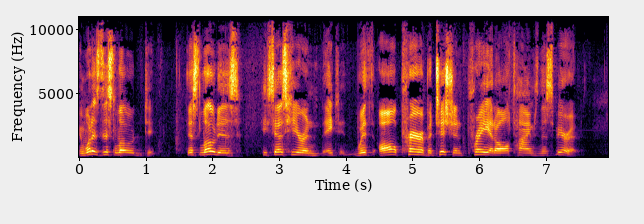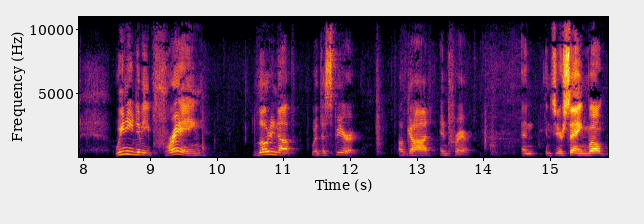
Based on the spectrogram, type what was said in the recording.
And what is this load? Do? This load is, he says here, in, with all prayer and petition, pray at all times in the Spirit. We need to be praying, loading up with the Spirit of God in prayer. And, and so you're saying, well,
